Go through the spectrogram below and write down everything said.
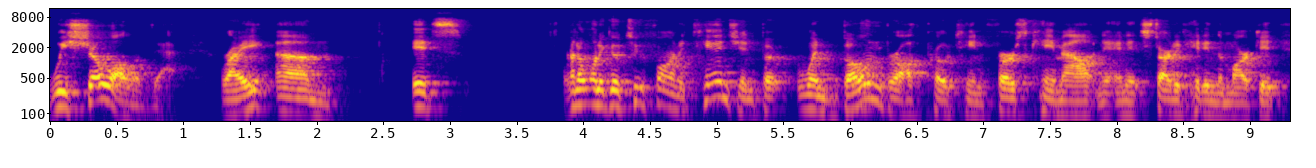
we show all of that right? Um, it's I don't want to go too far on a tangent, but when bone broth protein first came out and, and it started hitting the market,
